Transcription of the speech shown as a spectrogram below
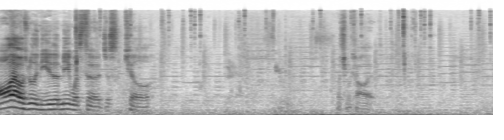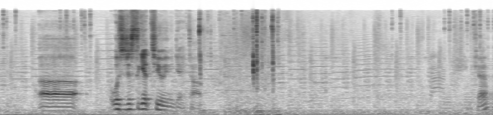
All that was really needed of me was to just kill. What should we call it? Uh, was just to get two and get top. Okay.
